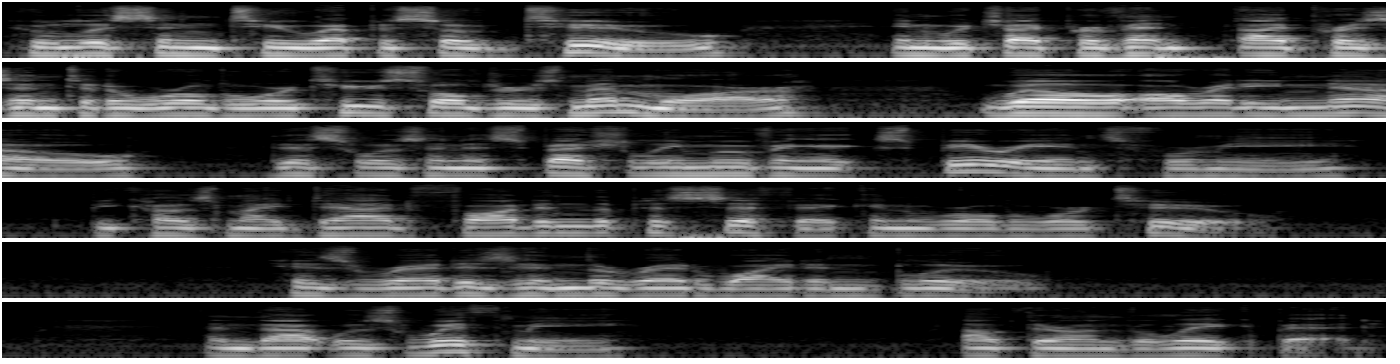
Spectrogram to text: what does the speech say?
who listened to episode 2, in which I, prevent, I presented a World War II soldier's memoir, will already know this was an especially moving experience for me because my dad fought in the Pacific in World War II. His red is in the red, white, and blue. And that was with me out there on the lake bed.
